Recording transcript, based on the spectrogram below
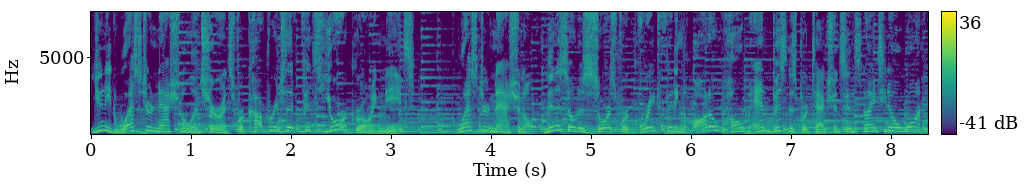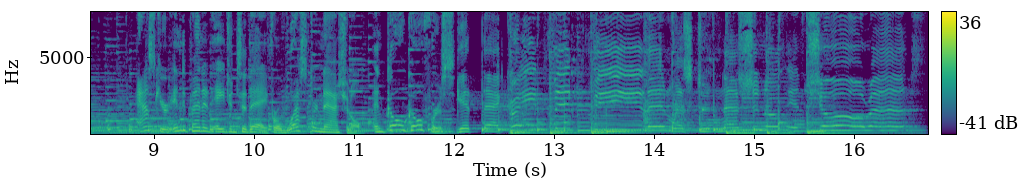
You need Western National Insurance for coverage that fits your growing needs. Western National, Minnesota's source for great fitting auto, home, and business protection since 1901. Ask your independent agent today for Western National and go Gophers. Get that great fit feeling, Western National Insurance.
